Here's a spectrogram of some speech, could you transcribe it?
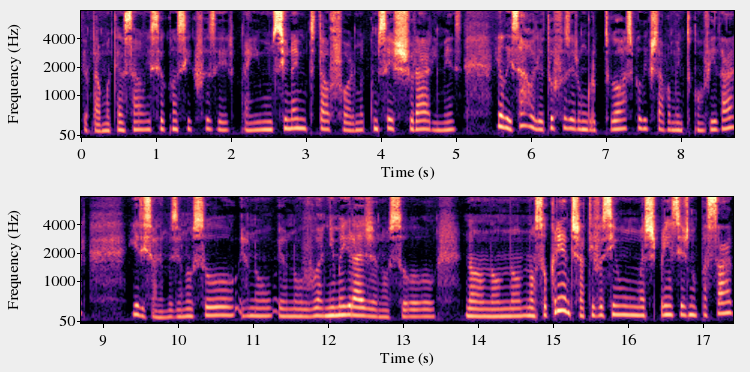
cantar uma canção, isso eu consigo fazer. Bem, emocionei-me de tal forma, comecei a chorar imenso. Ele disse: Ah, olha, estou a fazer um grupo de gospel e gostava muito de convidar. E eu disse: Olha, mas eu não sou, eu não, eu não vou a nenhuma igreja, não sou, não, não, não, não sou crente. Já tive assim umas experiências no passado.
